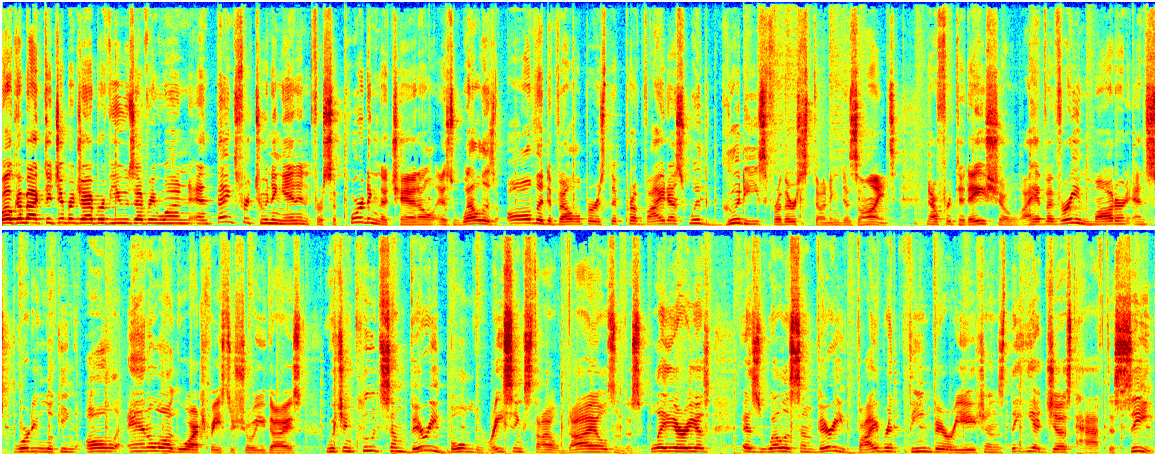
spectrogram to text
Welcome back to Jibber Jab Reviews, everyone, and thanks for tuning in and for supporting the channel, as well as all the developers that provide us with goodies for their stunning designs. Now, for today's show, I have a very modern and sporty looking all analog watch face to show you guys, which includes some very bold racing style dials and display areas, as well as some very vibrant theme variations that you just have to see.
